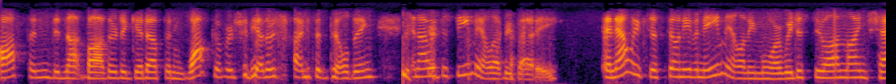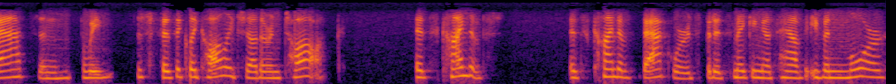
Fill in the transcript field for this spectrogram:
often did not bother to get up and walk over to the other side of the building, and I would just email everybody. And now we just don't even email anymore. We just do online chats, and we just physically call each other and talk. It's kind of it's kind of backwards, but it's making us have even more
